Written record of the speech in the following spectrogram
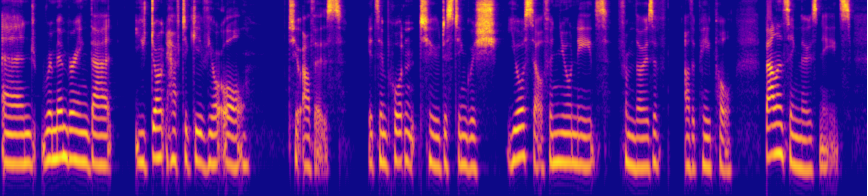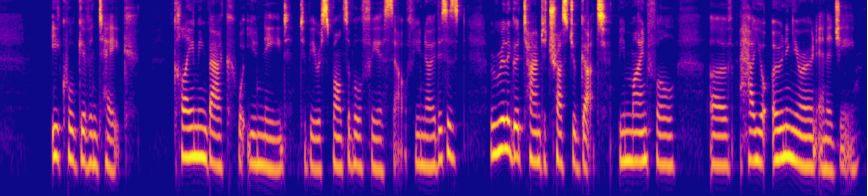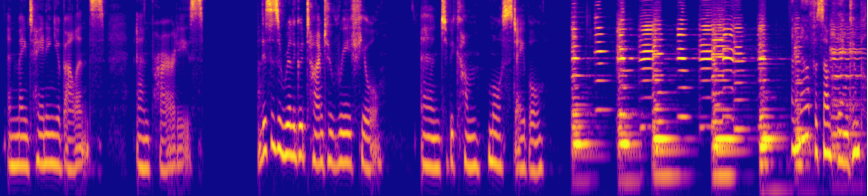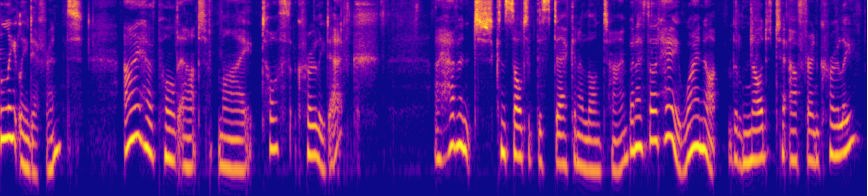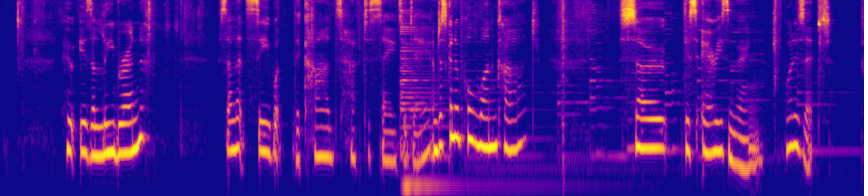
And remembering that you don't have to give your all to others. It's important to distinguish yourself and your needs from those of other people, balancing those needs, equal give and take, claiming back what you need to be responsible for yourself. You know, this is a really good time to trust your gut. Be mindful of how you're owning your own energy and maintaining your balance and priorities. This is a really good time to refuel and to become more stable. For something completely different. I have pulled out my Thoth Crowley deck. I haven't consulted this deck in a long time, but I thought, hey, why not? A little nod to our friend Crowley, who is a Libran. So let's see what the cards have to say today. I'm just going to pull one card. So, this Aries moon, what is it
